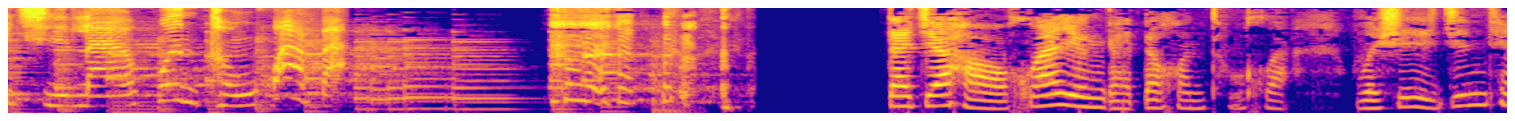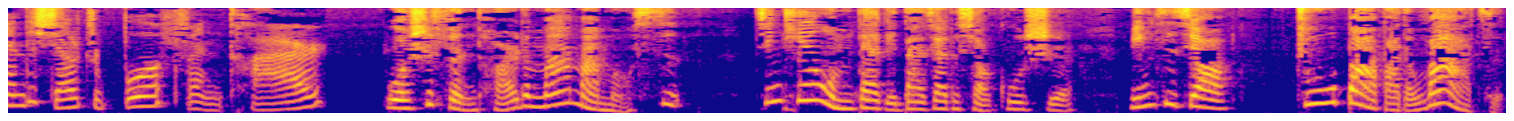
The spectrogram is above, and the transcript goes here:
一起来混童话吧！大家好，欢迎来到混童话，我是今天的小主播粉团儿，我是粉团儿的妈妈某四。今天我们带给大家的小故事名字叫《猪爸爸的袜子》，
